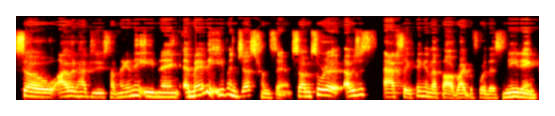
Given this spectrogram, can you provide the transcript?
So I would have to do something in the evening and maybe even just from Zoom. So I'm sort of, I was just actually thinking the thought right before this meeting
